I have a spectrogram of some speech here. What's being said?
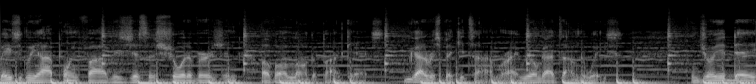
Basically, High Point 5 is just a shorter version of our longer podcast. You got to respect your time, right? We don't got time to waste. Enjoy your day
